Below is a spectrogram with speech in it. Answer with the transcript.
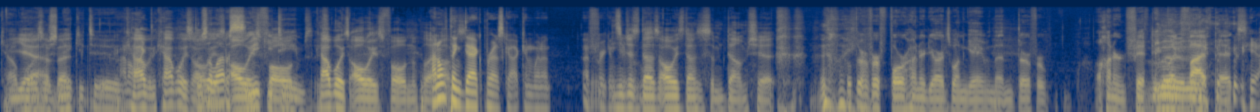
Cowboys Yeah, are sneaky too. I don't Cow- like the the Cowboys. Cowboys. There's a lot of always sneaky fold. teams. Cowboys always fold in the playoffs. I don't think Dak Prescott can win a, a freaking He Super just Bowl. does always does some dumb shit. He'll throw for 400 yards one game and then throw for 150 Literally. like five picks. yeah.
